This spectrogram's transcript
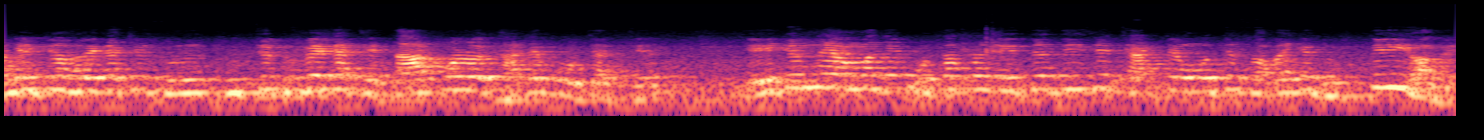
অনেকজন হয়ে গেছে সূর্য ডুবে গেছে তারপর ওই ঘাটে পৌঁছাচ্ছে। এই জন্য আমাদের প্রশাসন নির্দেশ দিয়েছে চারটের মধ্যে সবাইকে ঢুকতেই হবে।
